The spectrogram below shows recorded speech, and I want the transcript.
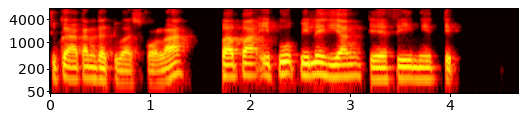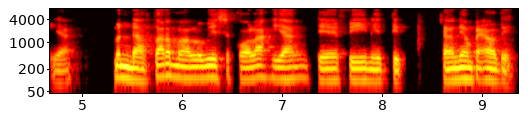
juga akan ada dua sekolah. Bapak Ibu pilih yang definitif, ya, mendaftar melalui sekolah yang definitif, jangan yang PLT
